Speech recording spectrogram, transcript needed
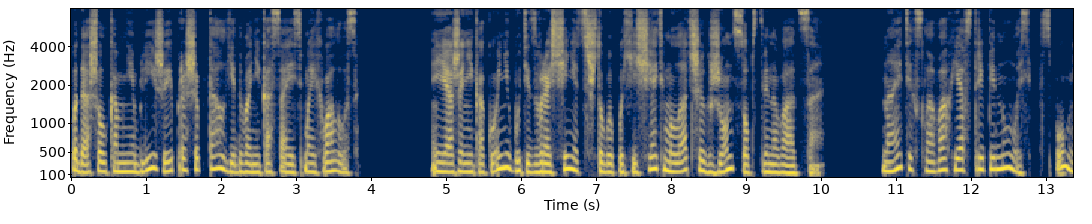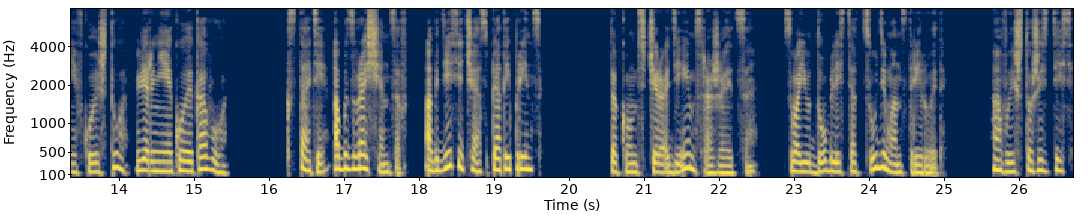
подошел ко мне ближе и прошептал, едва не касаясь моих волос. Я же не какой-нибудь извращенец, чтобы похищать младших жен собственного отца. На этих словах я встрепенулась, вспомнив кое-что, вернее, кое-кого. Кстати, об извращенцев. А где сейчас пятый принц? Так он с чародеем сражается. свою доблесть отцу демонстрирует. А вы что же здесь?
